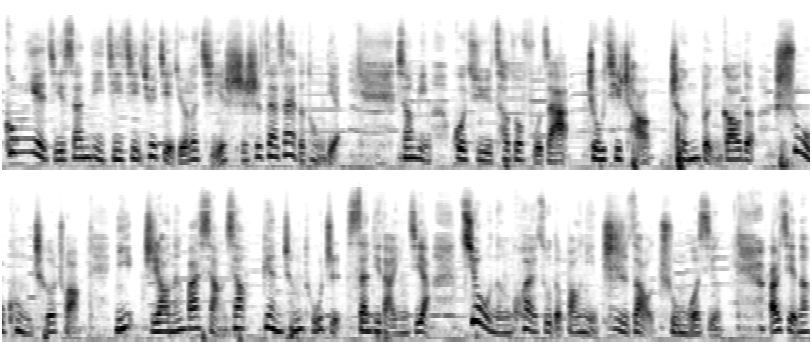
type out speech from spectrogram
工业级 3D 机器却解决了企业实实在在的痛点。相比过去操作复杂、周期长、成本高的数控车床，你只要能把想象变成图纸，3D 打印机啊就能快速的帮你制造出模型，而且呢，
